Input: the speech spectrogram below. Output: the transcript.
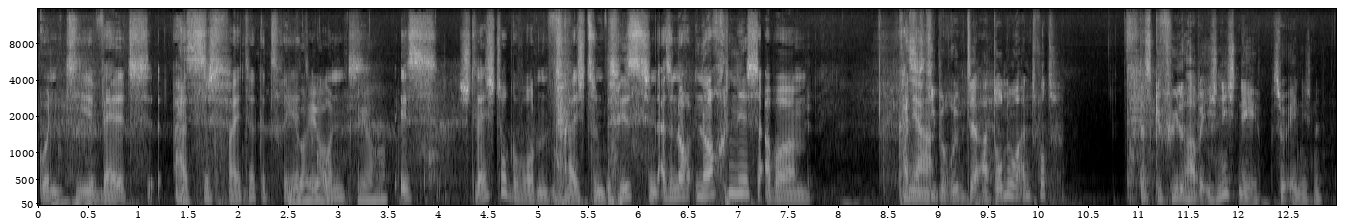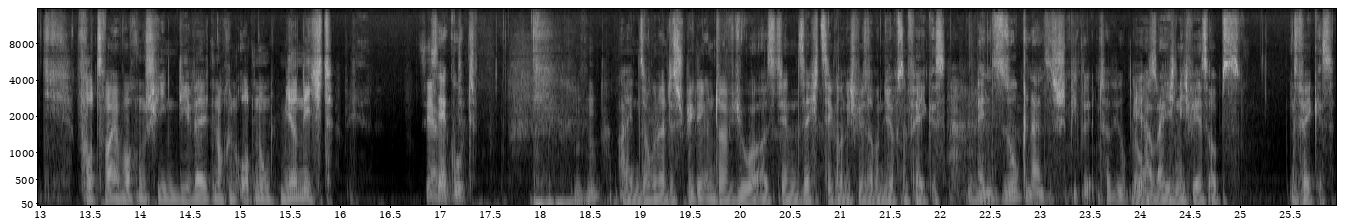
Und die Welt hat Ist- sich weitergedreht Ja, ja, und ja. ist schlechter geworden. Vielleicht so ein bisschen. Also noch, noch nicht, aber kann Das ja. ist die berühmte Adorno-Antwort. Das Gefühl habe ich nicht. Nee, so ähnlich, ne? Vor zwei Wochen schien die Welt noch in Ordnung, mir nicht. Sehr gut. Ein sogenanntes Spiegel-Interview aus den 60ern. Ich weiß aber nicht, ob es ein Fake ist. Ein sogenanntes Spiegel-Interview. bloß. Ja, weil ich nicht weiß, ob es ein Fake ist.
